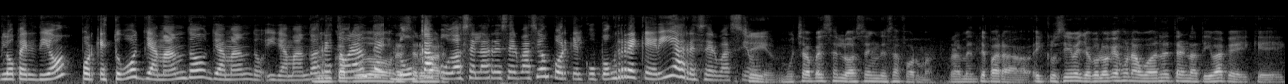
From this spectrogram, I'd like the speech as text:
lo perdió porque estuvo llamando, llamando y llamando al restaurante. nunca pudo hacer la reservación porque el cupón requería reservación. Sí, muchas veces lo hacen de esa forma. Realmente para... Inclusive yo creo que es una buena alternativa que, que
